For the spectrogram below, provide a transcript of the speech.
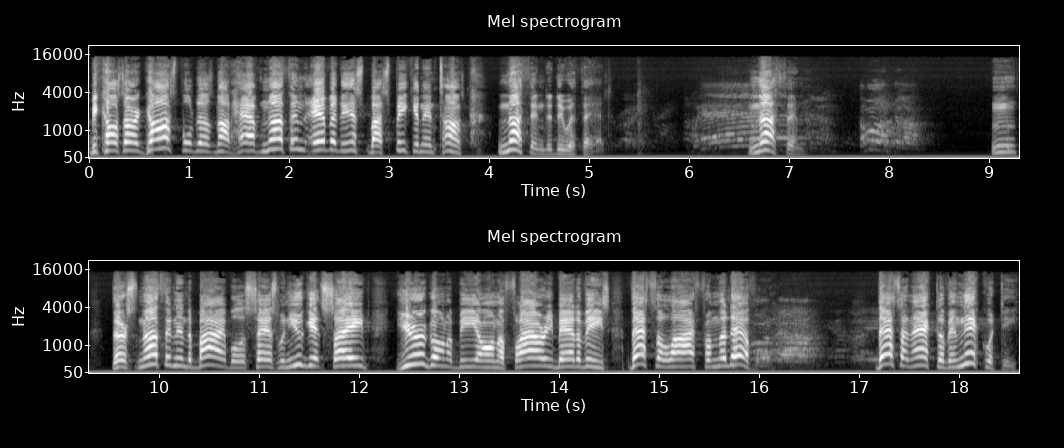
Because our gospel does not have nothing evidenced by speaking in tongues. Nothing to do with that. Nothing. Mm, there's nothing in the Bible that says when you get saved, you're going to be on a flowery bed of ease. That's a lie from the devil. That's an act of iniquity.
